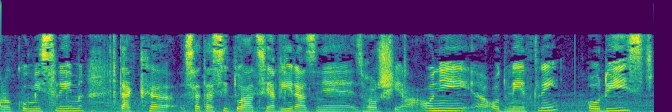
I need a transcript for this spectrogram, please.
roku, myslím, tak sa tá situácia výrazne zhoršila. Oni odmietli odísť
